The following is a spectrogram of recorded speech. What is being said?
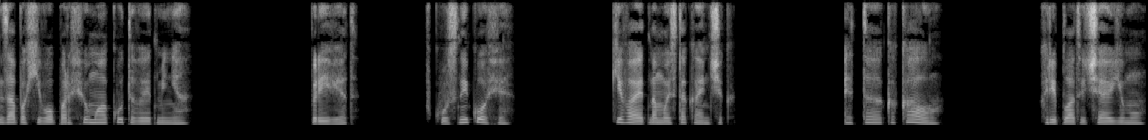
Запах его парфюма окутывает меня. «Привет. Вкусный кофе». Кивает на мой стаканчик. «Это какао», — хрипло отвечаю ему.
